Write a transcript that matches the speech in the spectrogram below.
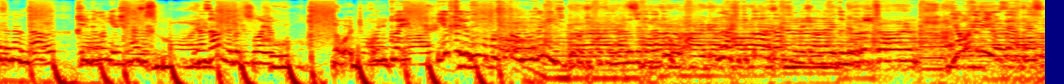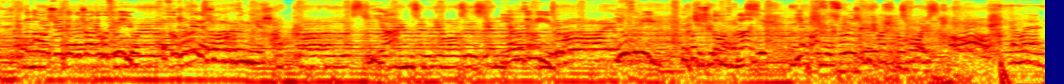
знав назад, чи демонія, що нас назавжди буде злою. Оліплей, як ти людина просто того не розумієш, ти хочеш поки зрадити диктатуру? Значить, ти того завжди нічого не розумієш. Я розумію, Сестрес. Як ти думаєш, що я ти нічого не розумію? Та скажи, ти нічого не розумієш. Я? Я розумію. Я розумію. Ти хочеш того, справді. Я просто чую, що ти хочеш когось. Але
